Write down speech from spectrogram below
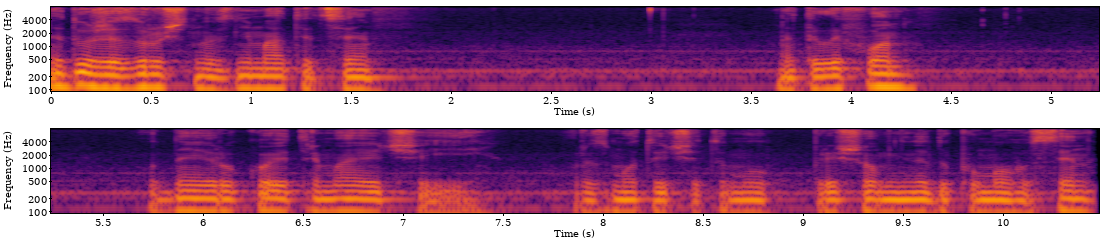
Не дуже зручно знімати це на телефон, однією рукою тримаючи і розмотуючи, тому прийшов мені на допомогу син,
